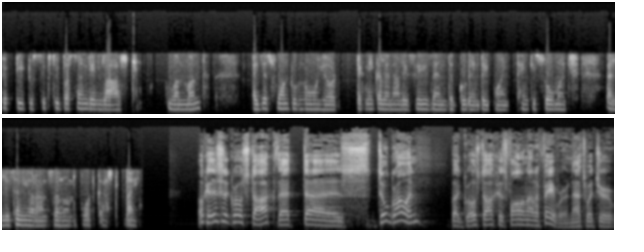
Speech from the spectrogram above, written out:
50 to 60 percent in last one month. I just want to know your technical analysis and the good entry point. Thank you so much. I'll listen to your answer on the podcast. Bye. Okay, this is a growth stock that uh, is still growing, but growth stock has fallen out of favor, and that's what you're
